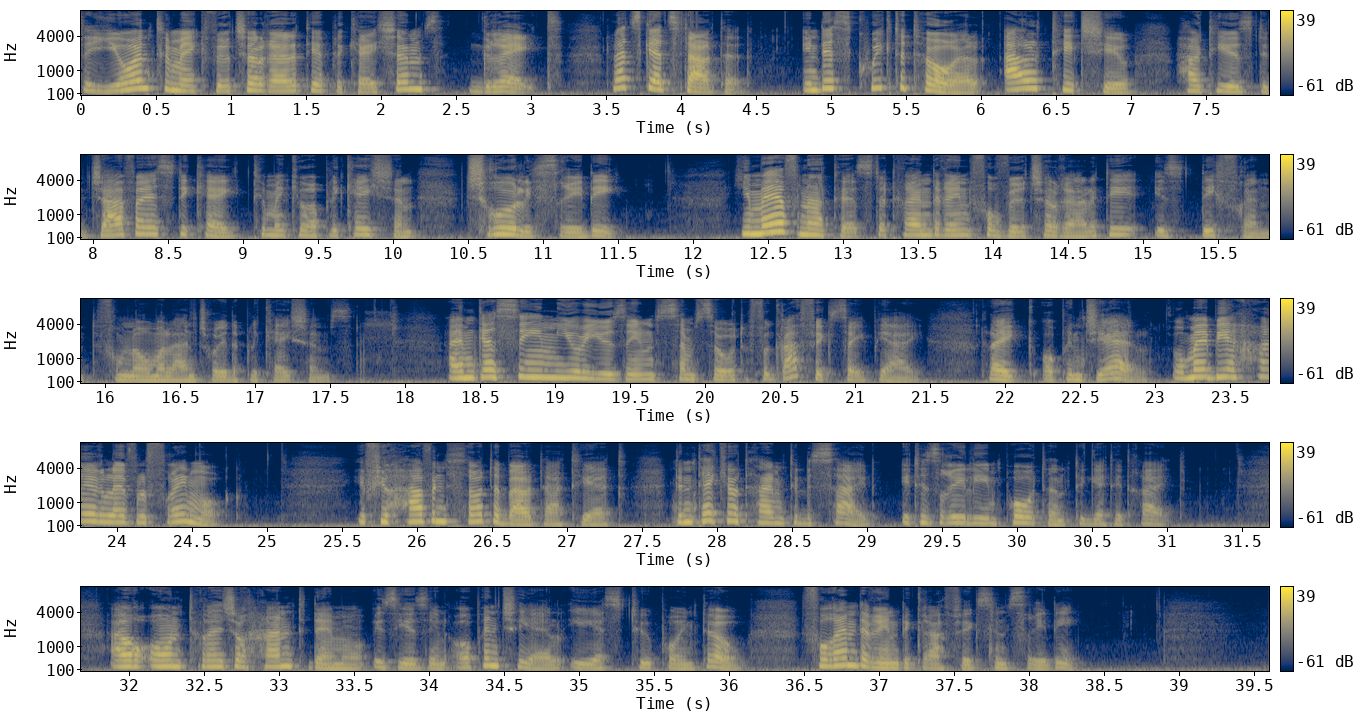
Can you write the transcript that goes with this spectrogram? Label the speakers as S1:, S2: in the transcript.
S1: So you want to make virtual reality applications? Great! Let's get started. In this quick tutorial, I'll teach you how to use the Java SDK to make your application truly 3D. You may have noticed that rendering for virtual reality is different from normal Android applications. I'm guessing you're using some sort of a graphics API, like OpenGL, or maybe a higher level framework. If you haven't thought about that yet, then take your time to decide. It is really important to get it right. Our own treasure hunt demo is using OpenGL ES 2.0 for rendering the graphics in 3D.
